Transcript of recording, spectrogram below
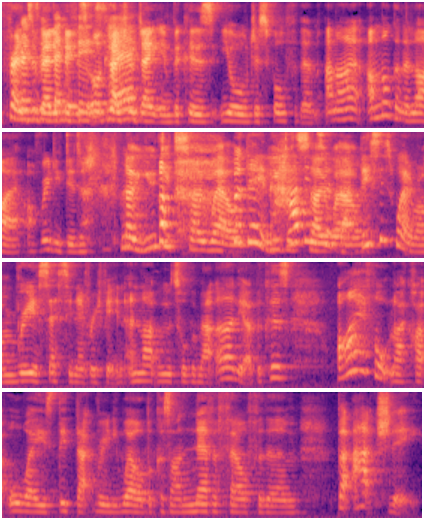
friends, with with benefits, or casual yeah. dating because you'll just fall for them? And I, I'm not gonna lie, I really didn't. No, you did so well. But then, you did having so said well. that, this is where I'm reassessing everything, and like we were talking about earlier, because I felt like I always did that really well because I never fell for them, but actually,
